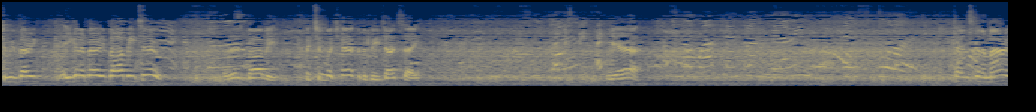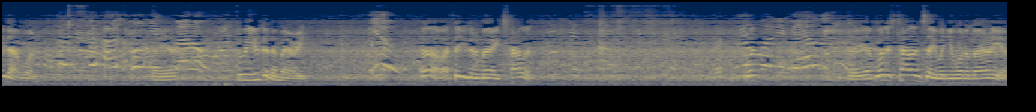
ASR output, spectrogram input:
Should we bury? Are you going to bury Barbie too? Well, there's Barbie. A bit too much hair for the beach, I'd say. Yeah. Ken's going to marry that one. Oh, yeah? Who are you going to marry? You. Oh, I thought you were going to marry Talon. What? Oh, yeah. What does Talon say when you want to marry him?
